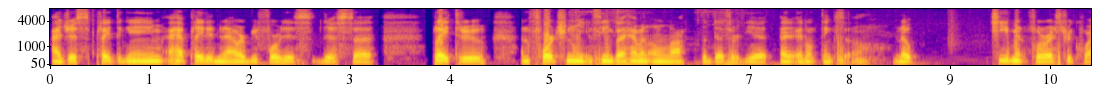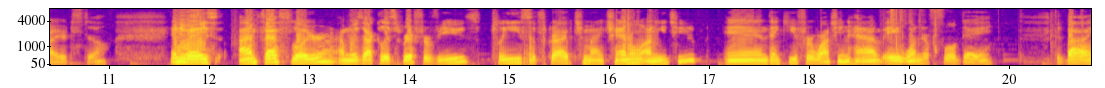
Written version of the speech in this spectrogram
I just played the game. I had played it an hour before this this uh, playthrough. Unfortunately, it seems I haven't unlocked the desert yet. I, I don't think so. Nope achievement forest required still. Anyways, I'm Fast Lawyer. I'm with Oculus Rift Reviews. Please subscribe to my channel on YouTube. And thank you for watching. Have a wonderful day. Goodbye.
